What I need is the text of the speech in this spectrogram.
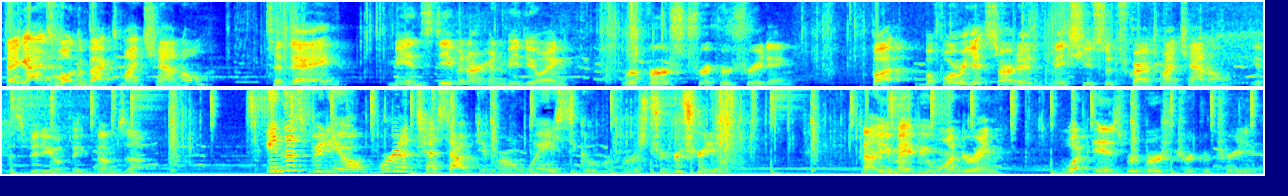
Hey guys, welcome back to my channel. Today, me and Steven are gonna be doing reverse trick-or-treating. But before we get started, make sure you subscribe to my channel, give this video a big thumbs up. In this video, we're gonna test out different ways to go reverse trick-or-treating. Now you may be wondering, what is reverse trick-or-treating?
